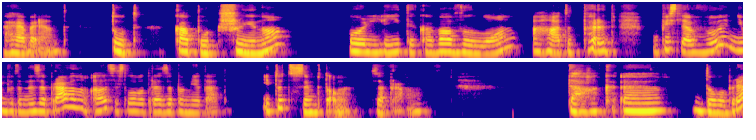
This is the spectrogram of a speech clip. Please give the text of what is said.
Г варіант. Тут капучино, політика, Вавилон. Ага, тут перед після в, нібито не за правилом, але це слово треба запам'ятати. І тут симптоми за правилом. Так, е, добре.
